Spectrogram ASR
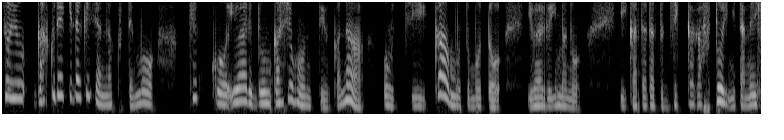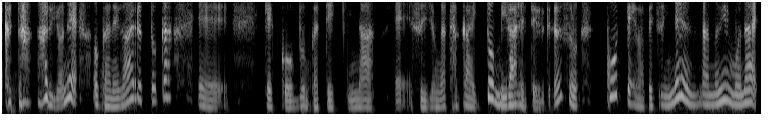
そういう学歴だけじゃなくても、結構、いわゆる文化資本っていうかな、お家がもともと、いわゆる今の言い方だと実家が太いみたいな言い方あるよね。お金があるとか、えー、結構文化的な、えー、水準が高いと見られてるとか、ね、その、工程は別にね、何の意味もない。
